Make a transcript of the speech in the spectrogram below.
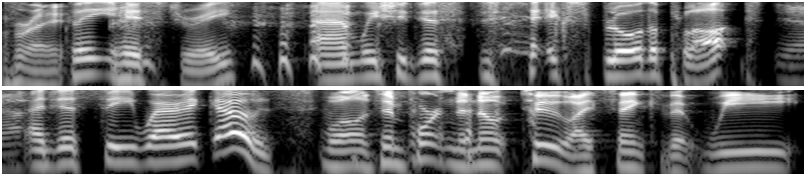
right. complete history, and we should just explore the plot Yeah. and just see where it goes. Well, it's important to note too. I think that we.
